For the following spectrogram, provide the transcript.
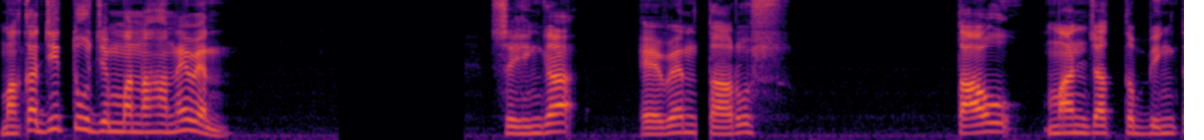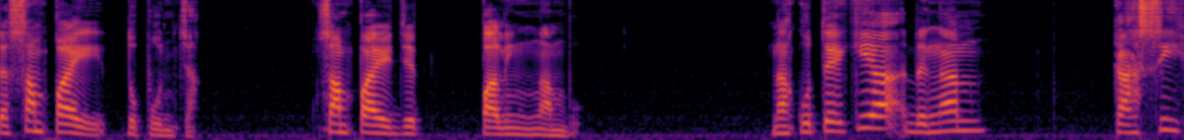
maka jitu je manahan ewen sehingga ewen tarus tahu manjat tebing teh sampai tu puncak. Sampai je paling ngambu. Nah kutekia dengan kasih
